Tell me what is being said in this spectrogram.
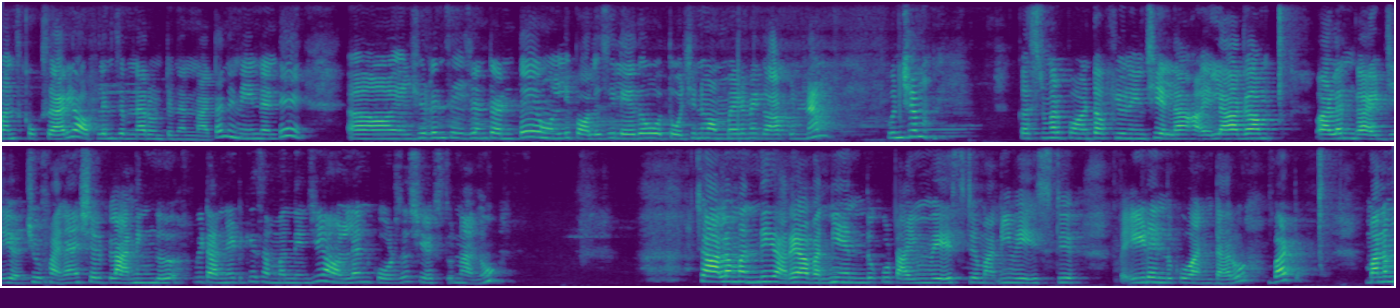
మంత్స్కి ఒకసారి ఆఫ్లైన్ సెమినార్ ఉంటుందన్నమాట. నేను ఏంటంటే ఇన్సూరెన్స్ ఏజెంట్ అంటే ఓన్లీ పాలసీ లేదో తోచినవి అమ్మేయడమే కాకుండా కొంచెం కస్టమర్ పాయింట్ ఆఫ్ వ్యూ నుంచి ఎలా ఎలాగా వాళ్ళని గైడ్ చేయొచ్చు ఫైనాన్షియల్ ప్లానింగ్ వీటన్నిటికీ సంబంధించి ఆన్లైన్ కోర్సెస్ చేస్తున్నాను. చాలామంది అరే అవన్నీ ఎందుకు? Time waste money waste paid ఎందుకు? అంటారు. బట్ మనం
